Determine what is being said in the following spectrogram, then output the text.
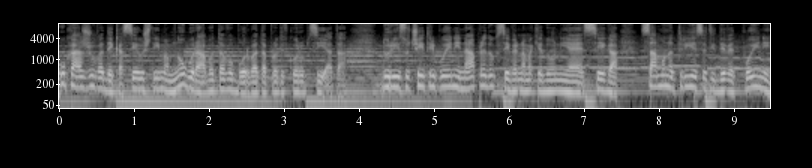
укажува дека се уште има многу работа во борбата против корупција Македонијата. Дури и со 4 поени напредок, Северна Македонија е сега само на 39 поени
